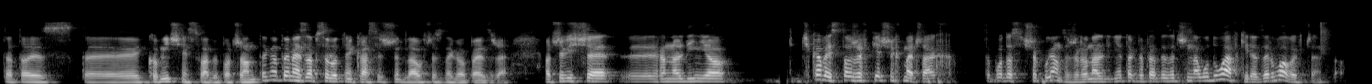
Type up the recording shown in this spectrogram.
to to jest e, komicznie słaby początek, natomiast absolutnie klasyczny dla ówczesnego PSG. Oczywiście e, Ronaldinho, ciekawe jest to, że w pierwszych meczach to było dosyć szokujące, że Ronaldinho tak naprawdę zaczynał od ławki rezerwowych często.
